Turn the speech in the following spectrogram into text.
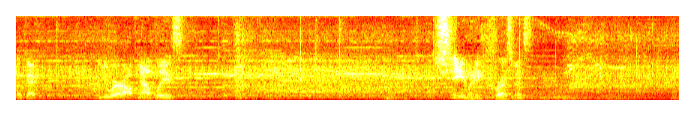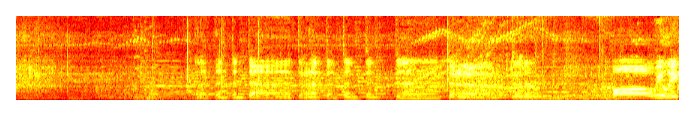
Okay. Can you wear off now, please? Jiminy Christmas. Dun, dun, dun, oh, wheelie.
